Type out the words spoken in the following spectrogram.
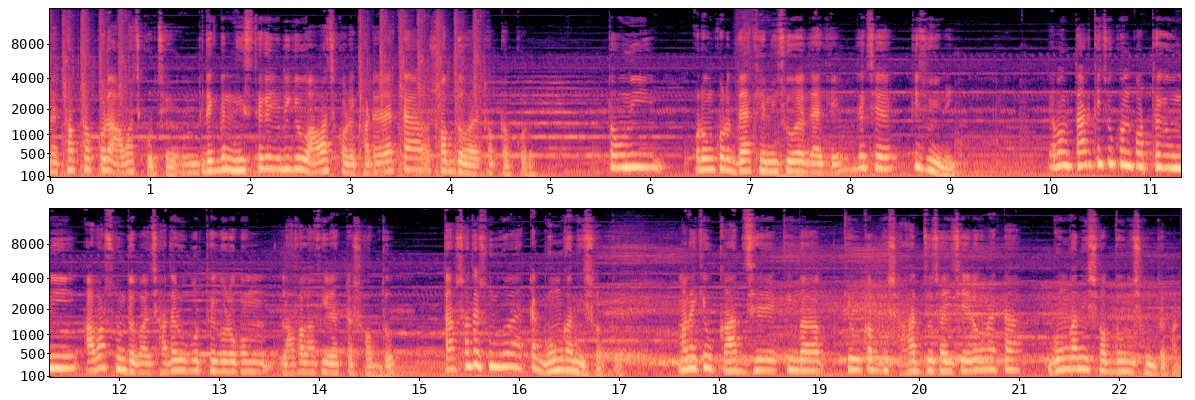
মানে ঠক ঠক করে আওয়াজ করছে। দেখবেন নিচ থেকে যদি কেউ আওয়াজ করে, খাটের একটা শব্দ হয় ঠক ঠক করে। তো উনি ওরম করে দেখে, নিচু হয়ে দেখে, দেখছে কিছুই নেই। এবং তার কিছুক্ষণ পর থেকে উনি আবার শুনতে পায়, ছাদের উপর থেকে ওরকম লাফালাফির একটা শব্দ। তার সাথে শুনতে হয় একটা গঙ্গানির শব্দ। মানে কেউ কাঁদছে কিংবা কেউ কাউকে সাহায্য চাইছে, এরকম একটা গঙ্গানির শব্দ উনি শুনতে পান।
